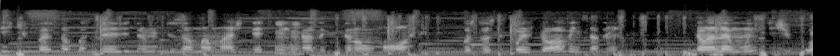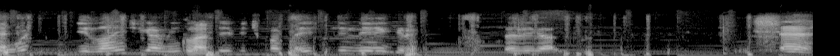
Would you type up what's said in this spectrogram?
e, tipo, é só você literalmente usar uma máscara em Uhum. casa que você não morre, ou se você for jovem também. Então ela é muito de boa. E lá antigamente Claro. teve, tipo, a peste negra, tá ligado? É.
